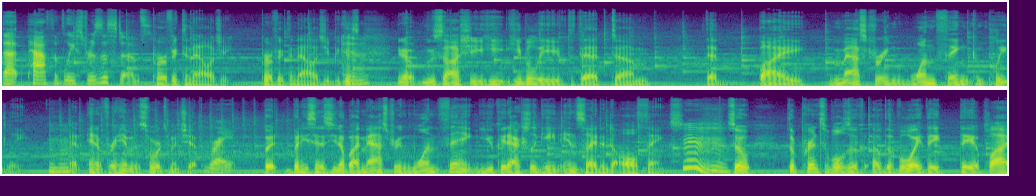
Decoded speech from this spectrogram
that path of least resistance. Perfect analogy. Perfect analogy because Yeah. you know Musashi he he believed that um, that by mastering one thing completely, Mhm. and, and for him it's swordsmanship. Right. But but he says you know by mastering one thing you could actually gain insight into all things. Hmm. So the principles of, of the void they they apply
